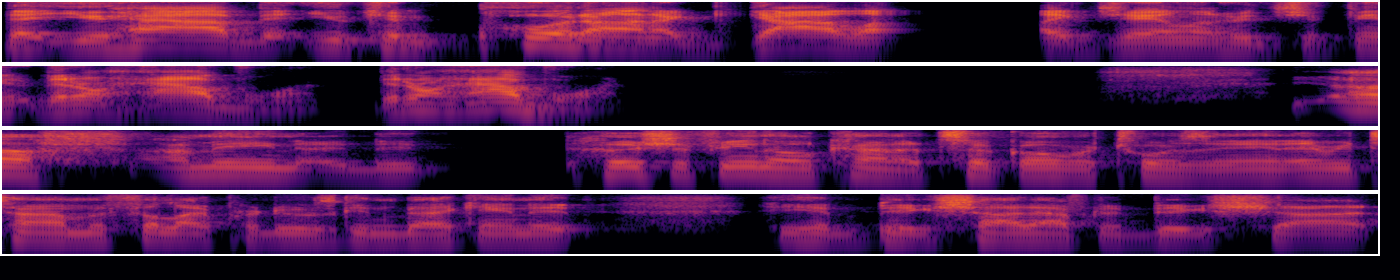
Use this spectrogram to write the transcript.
that you have that you can put on a guy like, like Jalen Schifino? They don't have one. They don't have one. Uh, I mean, Hood Schifino kind of took over towards the end. Every time it felt like Purdue was getting back in it, he had big shot after big shot.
